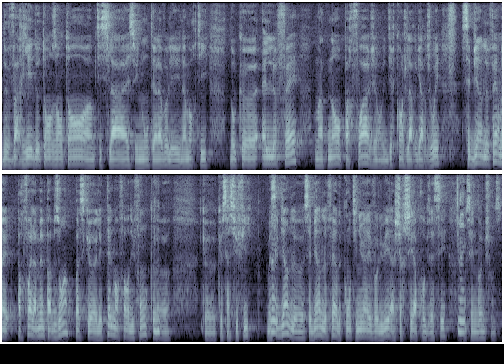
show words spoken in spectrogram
de, varier de temps en temps un petit slice, une montée à la volée, une amortie. Donc euh, elle le fait. Maintenant, parfois, j'ai envie de dire, quand je la regarde jouer, c'est bien de le faire, mais parfois, elle n'a même pas besoin parce qu'elle est tellement fort du fond que, mm. que, ça suffit. Mais c'est bien, de le, bien de le faire, de continuer à évoluer, à chercher à progresser. Donc, c'est une bonne chose.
